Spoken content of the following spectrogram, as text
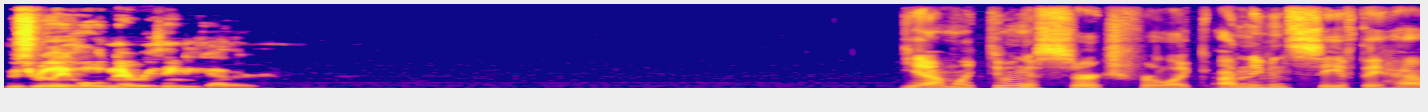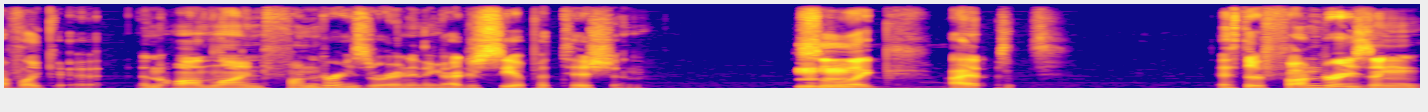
who's really holding everything together. Yeah, I'm like doing a search for like I don't even see if they have like a, an online fundraiser or anything. I just see a petition. So Mhm. like I if they're fundraising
